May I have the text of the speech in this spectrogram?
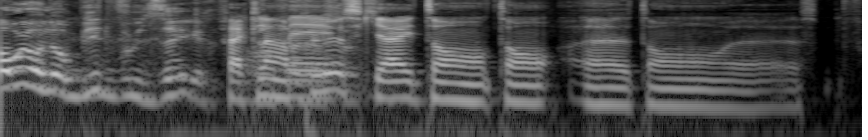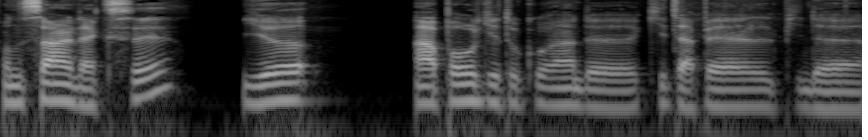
oui, on a oublié de vous le dire. Fait que là, en Mais- plus qu'il y ait ton, ton, euh, ton euh, fournisseur d'accès, il y a Apple qui est au courant de qui t'appelle, puis de...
